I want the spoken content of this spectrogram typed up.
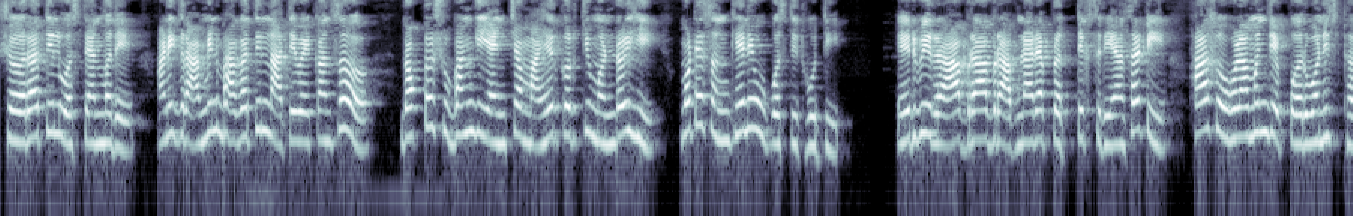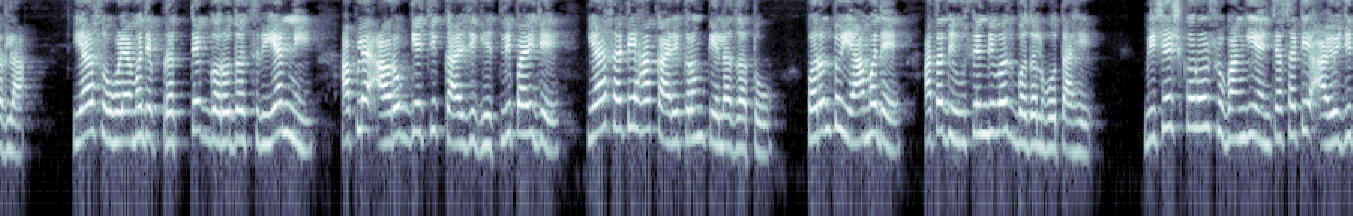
शहरातील वस्त्यांमध्ये आणि ग्रामीण भागातील नातेवाईकांसह डॉक्टर शुभांगी यांच्या माहेरकरची मंडळीही मोठ्या संख्येने उपस्थित होती. एरवी राब राब राबणाऱ्या प्रत्येक स्त्रियांसाठी हा सोहळा म्हणजे पर्वणीच ठरला. या सोहळ्यामध्ये प्रत्येक गरोदर स्त्रियांनी आपल्या आरोग्याची काळजी घेतली पाहिजे यासाठी हा कार्यक्रम केला जातो. परंतु यामध्ये आता दिवसेंदिवस बदल होत आहे. विशेष करून शुभांगी यांच्यासाठी आयोजित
